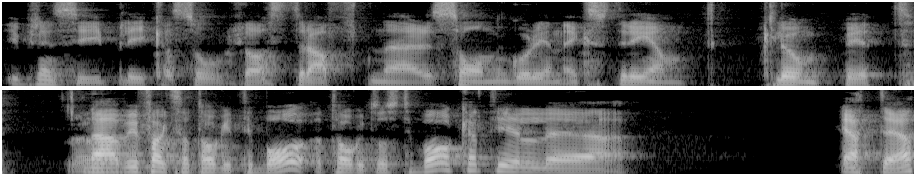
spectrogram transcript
i princip lika solklar straff när Son går in extremt klumpigt. När vi faktiskt har tagit, tagit oss tillbaka till eh, 1-1,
